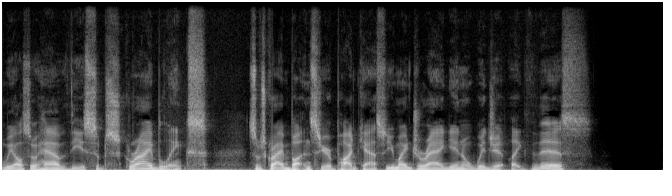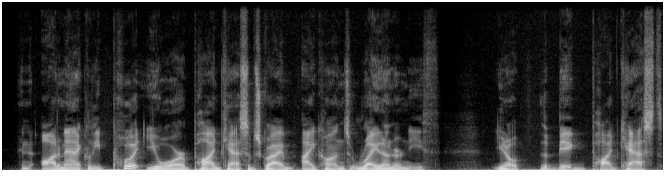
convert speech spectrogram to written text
we also have the subscribe links, subscribe buttons to your podcast. So you might drag in a widget like this and automatically put your podcast subscribe icons right underneath you know the big podcast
